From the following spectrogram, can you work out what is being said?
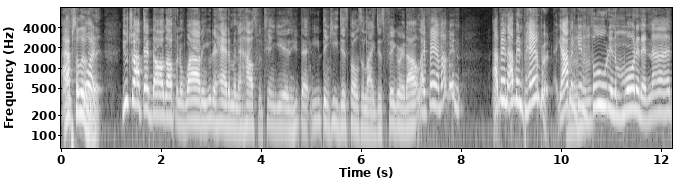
I Absolutely. You drop that dog off in the wild and you done had him in the house for ten years. You that you think he just supposed to like just figure it out? Like, fam, I've been, I've been, I've been pampered. Y'all been Mm-hmm. getting food in the morning at nine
